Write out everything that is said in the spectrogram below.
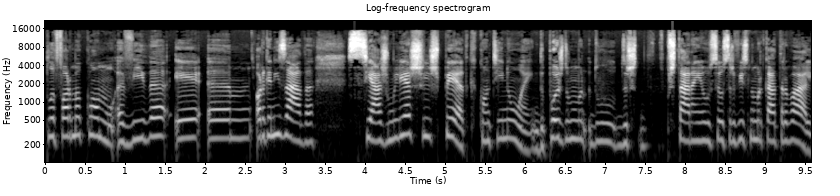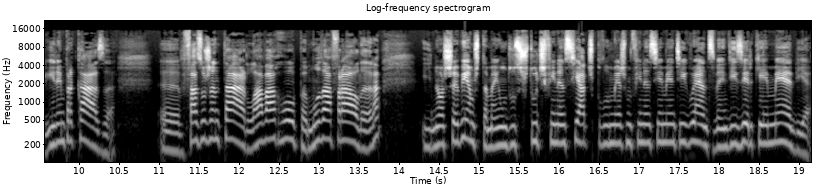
pela forma como a vida é um, organizada. Se às mulheres se lhes pede que continuem, depois do, do, de, de prestarem o seu serviço no mercado de trabalho, irem para casa, uh, faz o jantar, lava a roupa, muda a fralda. É? E nós sabemos também, um dos estudos financiados pelo mesmo financiamento e grants vem dizer que, em média,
